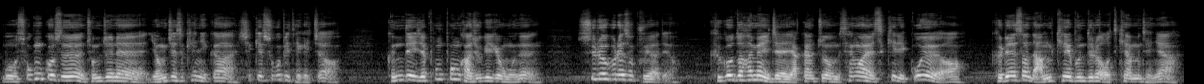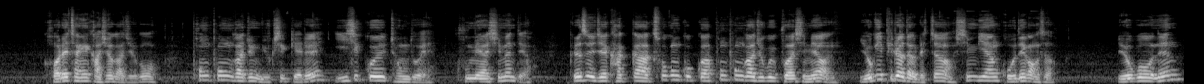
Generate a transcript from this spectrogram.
뭐 소금꽃은 좀 전에 영지에서 캐니까 쉽게 수급이 되겠죠. 근데 이제 퐁퐁 가죽의 경우는 수렵을 해서 구해야 돼요. 그것도 하면 이제 약간 좀 생활 스킬이 꼬여요. 그래서 남캐 분들은 어떻게 하면 되냐? 거래창에 가셔가지고 퐁퐁 가죽 60개를 20골 정도에 구매하시면 돼요. 그래서 이제 각각 소금꽃과 퐁퐁 가죽을 구하시면 요게 필요하다 그랬죠? 신비한 고대 광석. 요거는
